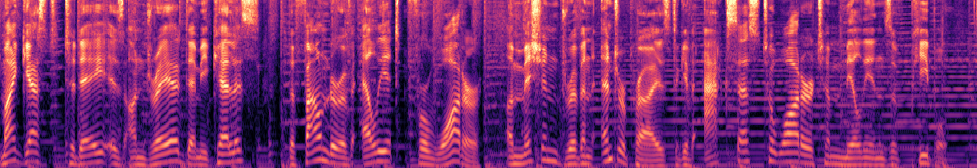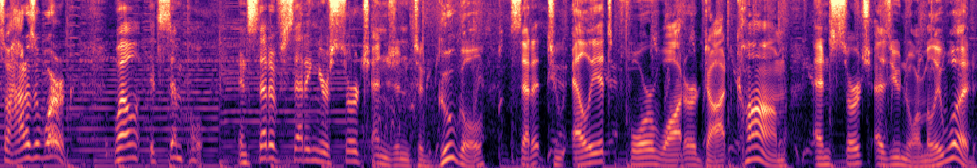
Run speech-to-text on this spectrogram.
My guest today is Andrea De Michelis, the founder of Elliot for Water, a mission driven enterprise to give access to water to millions of people. So, how does it work? Well, it's simple. Instead of setting your search engine to Google, set it to elliotforwater.com and search as you normally would.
